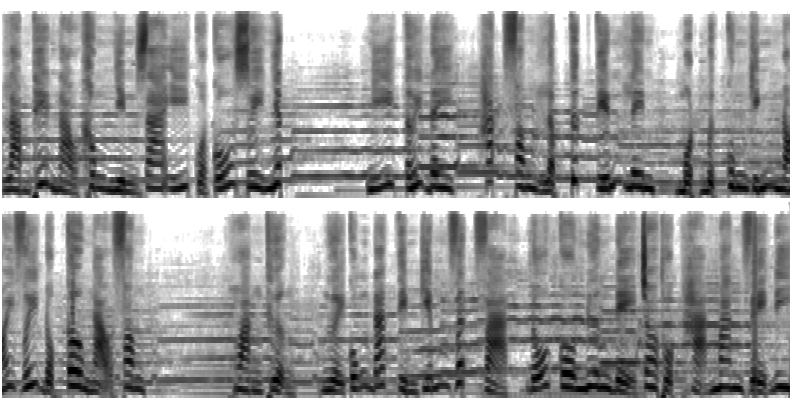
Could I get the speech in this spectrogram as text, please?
Làm thế nào không nhìn ra ý của cố duy nhất? Nghĩ tới đây Hắc Phong lập tức tiến lên, Một mực cung kính nói với độc cơ ngạo phong. Hoàng thượng, Người cũng đã tìm kiếm vất vả, Đỗ cô nương để cho thuộc hạ mang về đi.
